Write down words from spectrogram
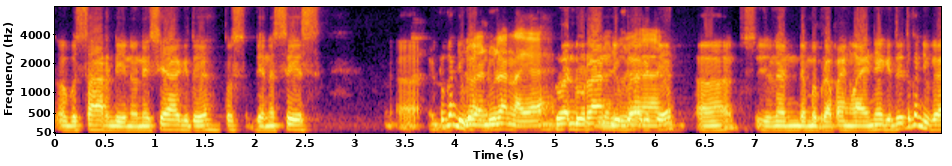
uh, besar di Indonesia gitu ya, terus Genesis uh, itu kan juga duran-duran lah ya. Duran-duran juga gitu ya. Uh, terus, dan, dan beberapa yang lainnya gitu itu kan juga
